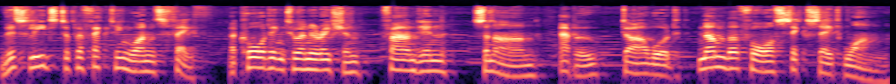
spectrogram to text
This leads to perfecting one's faith, according to a narration found in Sunan Abu Dawood, number 4681.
